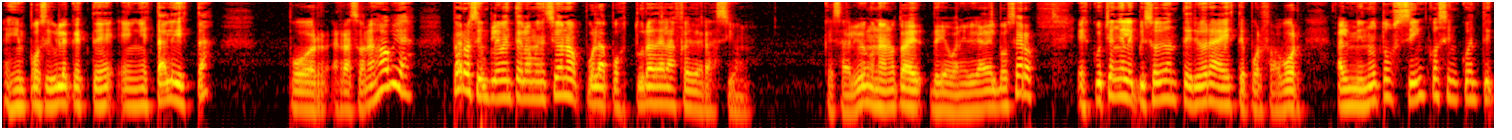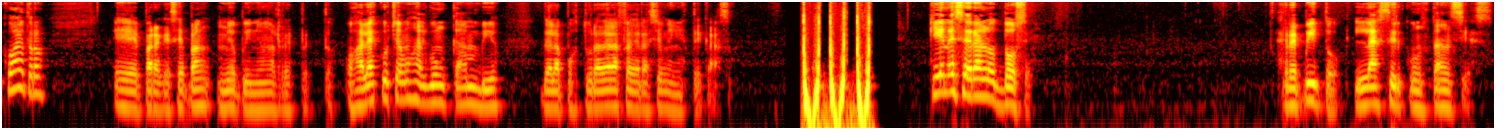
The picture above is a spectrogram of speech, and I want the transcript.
es imposible que esté en esta lista por razones obvias, pero simplemente lo menciono por la postura de la federación, que salió en una nota de, Giovanni Vega del Vocero. Escuchen el episodio anterior a este, por favor, al minuto 5.54, eh, para que sepan mi opinión al respecto. Ojalá escuchemos algún cambio de la postura de la federación en este caso. ¿Quiénes serán los 12? Repito, las circunstancias,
